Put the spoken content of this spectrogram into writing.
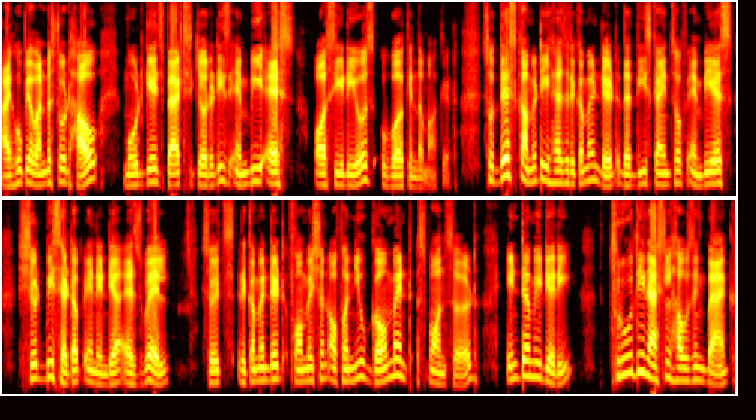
I hope you have understood how mortgage backed securities MBS or CDOs work in the market. So this committee has recommended that these kinds of MBS should be set up in India as well. So it's recommended formation of a new government sponsored intermediary through the National Housing Bank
